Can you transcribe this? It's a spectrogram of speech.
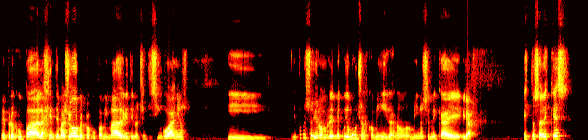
me preocupa la gente mayor, me preocupa mi madre que tiene 85 años y después soy un hombre, me cuido mucho las comidas, ¿no? A mí no se me cae. Mira, esto, ¿sabes qué es?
